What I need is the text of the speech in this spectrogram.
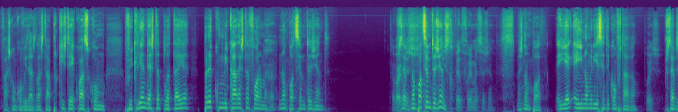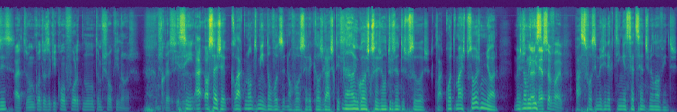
faz com convidados, lá está. Porque isto é quase como fui criando esta plateia para comunicar desta forma. Uhum. Não pode ser muita gente. Tá bem, Percebes? mas Não pode ser muita gente. se de repente for imensa gente. Mas não pode. Aí, é- aí não me iria sentir confortável. Pois. Percebes isso? Ah, tu não contas aqui conforto, não estamos só aqui nós. Uma espécie de- Sim, ah, ou seja, claro que não te minto, não vou, dizer, não vou ser aqueles gajos que dizem, não, eu gosto que sejam 300 pessoas. Claro, quanto mais pessoas, melhor. Mas não me Ne- iria. Nessa vibe. Pá, se fosse, imagina que tinha 700 mil ouvintes,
